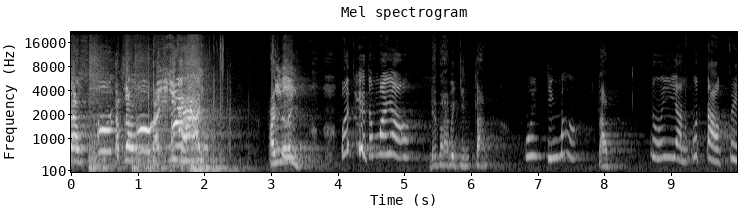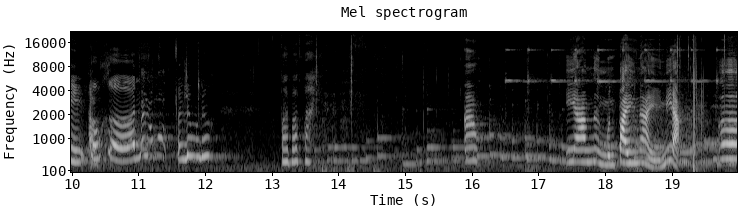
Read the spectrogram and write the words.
ตับ ตับตับไปอีกไปไปเลย ว่าเถียงทำไมอะ เดี๋ยวพาไปกินตับ อุ้ยจริงเปล่าตับหนู อยากพูดตับสิเขาเขินไปเร็วไปเร็วไปไปไปอ้าวอียามหนึ่งมันไปไหนเนี่ย เออ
